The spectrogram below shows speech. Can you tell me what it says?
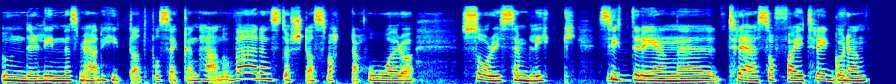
underlinne som jag hade hittat på second hand och världens största svarta hår och sorgsen blick. Sitter i en eh, träsoffa i trädgården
